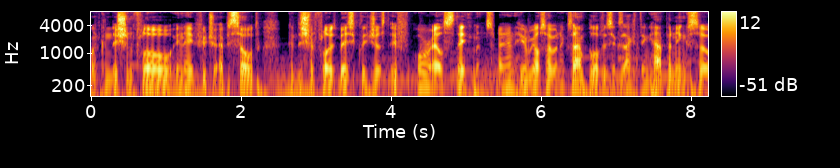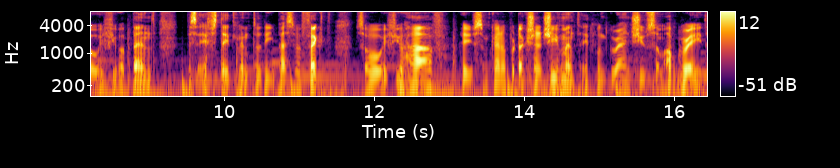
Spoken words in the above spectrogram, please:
on condition flow in a future episode. Condition flow is basically just if or else statements. And here we also have an example of this exact thing happening. So if you append this if statement to the passive effect, so if you have a, some kind of production achievement, it would grant you some upgrade.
